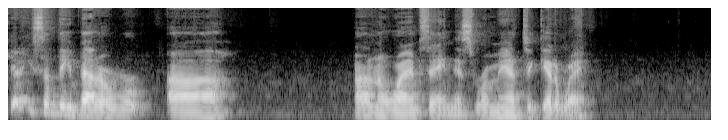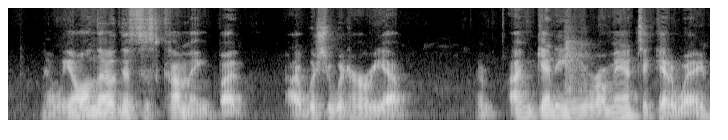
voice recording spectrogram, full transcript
Getting something about a uh, I don't know why I'm saying this romantic getaway. Now we all know this is coming, but I wish it would hurry up. I'm, I'm getting romantic getaway.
